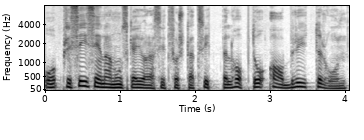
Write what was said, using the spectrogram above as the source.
Och precis innan hon ska göra sitt första trippelhopp då avbryter hon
